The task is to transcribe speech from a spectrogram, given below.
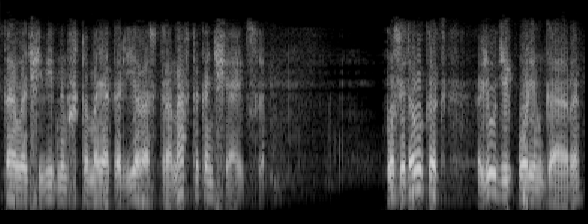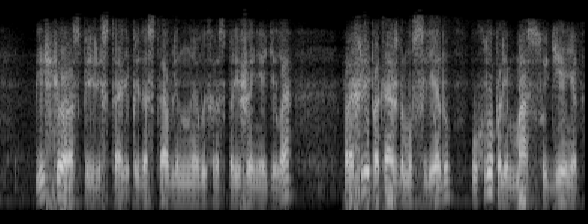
стало очевидным, что моя карьера астронавта кончается. После того, как люди Олингара еще раз перелистали предоставленные в их распоряжение дела, прошли по каждому следу, ухлопали массу денег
